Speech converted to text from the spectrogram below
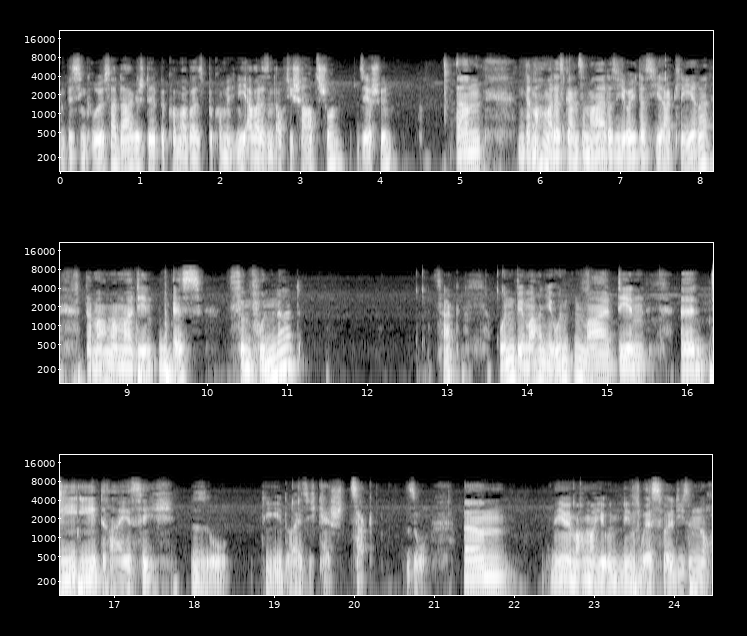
ein bisschen größer dargestellt bekomme, aber das bekomme ich nie. Aber da sind auch die Charts schon. Sehr schön. Ähm, dann machen wir das Ganze mal, dass ich euch das hier erkläre. Da machen wir mal den US 500. Zack. Und wir machen hier unten mal den äh, DE30. So, DE30 Cash. Zack. So. Ähm, ne, wir machen mal hier unten den US, weil die sind noch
